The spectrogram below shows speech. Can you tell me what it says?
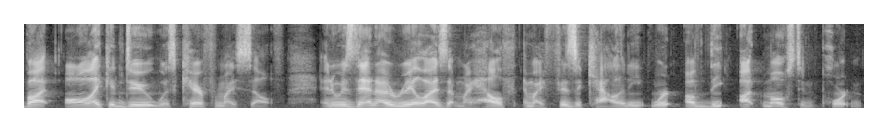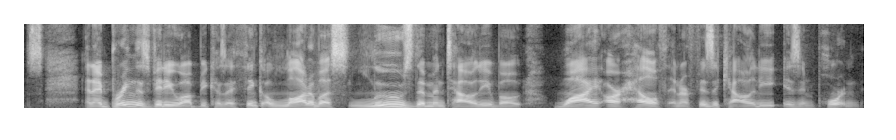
but all I could do was care for myself. And it was then I realized that my health and my physicality were of the utmost importance. And I bring this video up because I think a lot of us lose the mentality about why our health and our physicality is important.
